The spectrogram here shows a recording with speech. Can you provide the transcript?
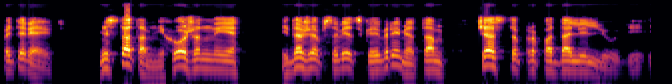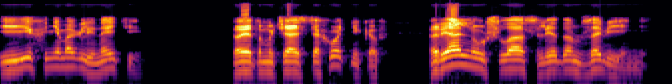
потеряют. Места там нехоженные, и даже в советское время там часто пропадали люди, и их не могли найти. Поэтому часть охотников реально ушла следом за Венни.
